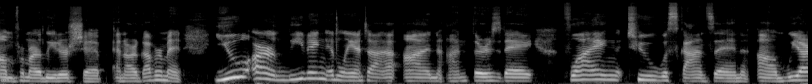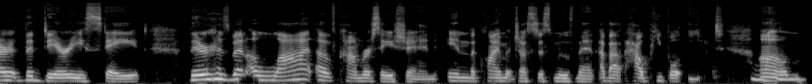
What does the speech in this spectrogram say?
um, from our leadership and our government. You are leaving Atlanta on on Thursday, flying to Wisconsin. Um, we are the dairy state there has been a lot of conversation in the climate justice movement about how people eat. Mm-hmm. Um,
